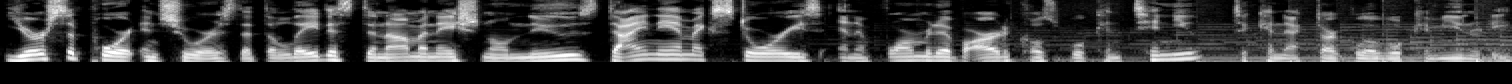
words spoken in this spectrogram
Your support ensures that the latest denominational news, dynamic stories, and informative articles will continue to connect our global community.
